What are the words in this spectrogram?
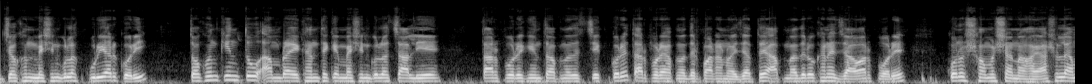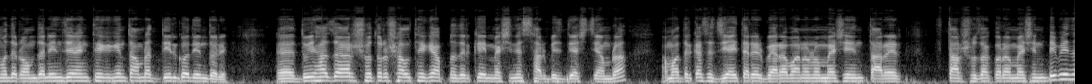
যখন মেশিনগুলো কুরিয়ার করি, তখন কিন্তু আমরা এখান থেকে মেশিনগুলো চালিয়ে তারপরে কিন্তু আপনাদের চেক করে তারপরে আপনাদের পাঠানো হয়, যাতে আপনাদের ওখানে যাওয়ার পরে কোনো সমস্যা না হয়। আসলে আমাদের রমজান ইঞ্জিনিয়ারিং থেকে কিন্তু আমরা দীর্ঘদিন ধরে দুই হাজার সতেরো সাল থেকে আপনাদেরকে এই মেশিনের সার্ভিস দিয়ে আসছি আমরা। আমাদের কাছে জিআই তারের বেড়া বানানো মেশিন, তারের, তার সোজা করা মেশিন, বিভিন্ন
